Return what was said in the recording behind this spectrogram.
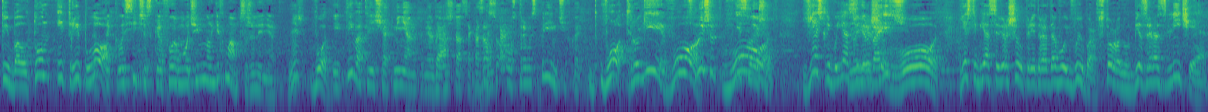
ты болтун и трепло. Это классическая форма очень многих мам, к сожалению. Понимаешь? Вот. И ты, в отличие от меня, например, в Да. этой ситуации, оказался остро восприимчив к этому. Вот. Другие вот, слышат и вот. слышат. Если бы я Но не совершил, вот, если бы я совершил предродовой выбор в сторону безразличия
